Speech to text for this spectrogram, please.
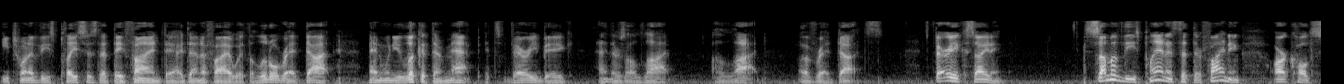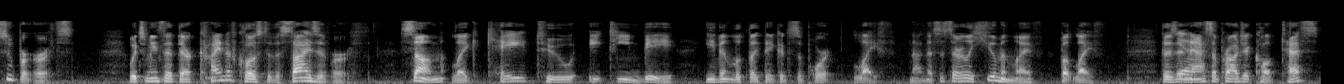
each one of these places that they find, they identify with a little red dot. And when you look at their map, it's very big, and there's a lot, a lot of red dots. It's very exciting. Some of these planets that they're finding are called super Earths, which means that they're kind of close to the size of Earth. Some, like K218b, even look like they could support life. Not necessarily human life, but life. There's a. NASA project called TESS,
